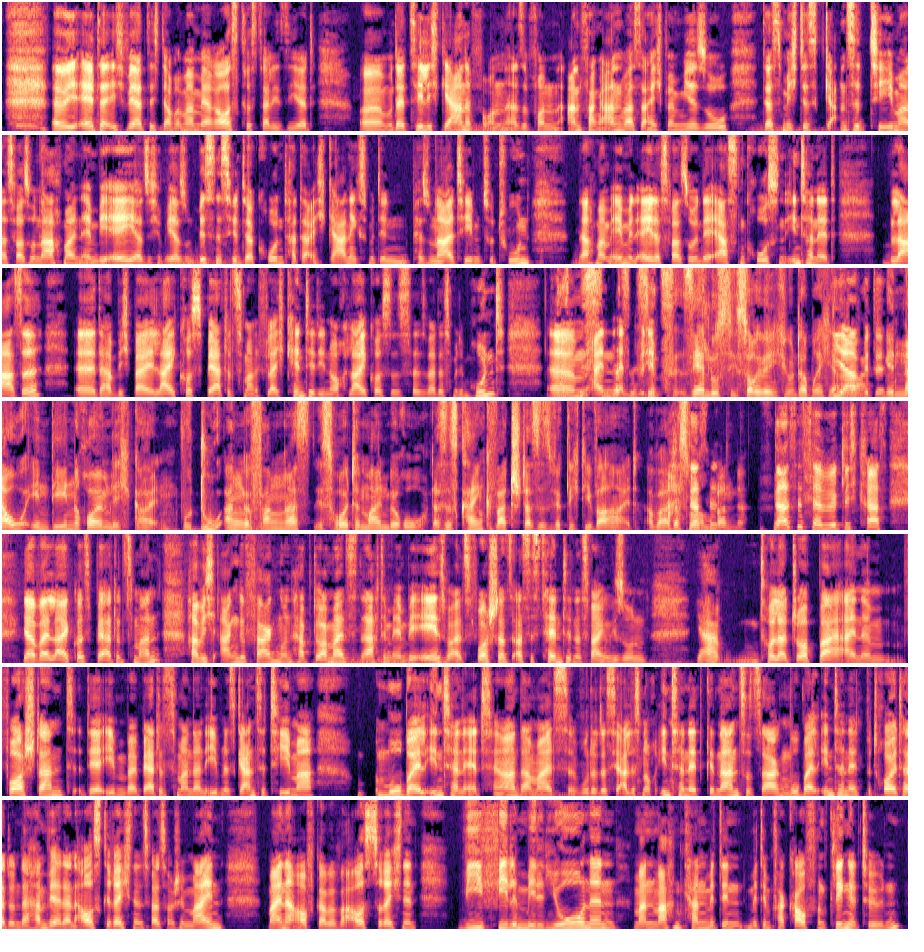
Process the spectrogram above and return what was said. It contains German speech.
Äh, je älter ich werde, sich da auch immer mehr rauskristallisiert. Ähm, und da erzähle ich gerne von. Also von Anfang an war es eigentlich bei mir so, dass mich das ganze Thema, das war so nach meinem MBA, also ich habe eher so einen Business-Hintergrund, hatte eigentlich gar nichts mit den Personalthemen zu tun. Nach meinem MBA, das war so in der ersten großen Internet- Blase. Äh, da habe ich bei Leikos Bertelsmann, vielleicht kennt ihr die noch, Leikos, das, das war das mit dem Hund. Ähm, das ist, ein, das ein, ist jetzt sehr lustig, sorry, wenn ich unterbreche. Ja, bitte. Genau in den Räumlichkeiten, wo du angefangen hast, ist heute mein Büro. Das ist kein Quatsch, das ist wirklich die Wahrheit. Aber das Ach, nur das am Rande. Das ist ja wirklich krass. Ja, bei Leikos Bertelsmann habe ich angefangen und habe damals nach dem MBA, es war als Vorstandsassistentin, das war irgendwie so ein ja, toller Job bei einem Vorstand, der eben bei Bertelsmann dann eben das ganze Thema Mobile Internet. Ja, damals wurde das ja alles noch Internet genannt, sozusagen, Mobile Internet betreut hat. Und da haben wir dann ausgerechnet, das war zum Beispiel mein, meine Aufgabe war auszurechnen, wie viele Millionen man machen kann mit, den, mit dem Verkauf von Klingeltönen.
